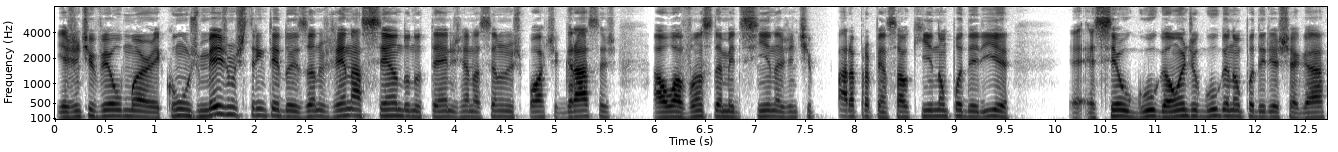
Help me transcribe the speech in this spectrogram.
E a gente vê o Murray com os mesmos 32 anos renascendo no tênis, renascendo no esporte, graças ao avanço da medicina. A gente para para pensar o que não poderia é, é ser o Guga, onde o Guga não poderia chegar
